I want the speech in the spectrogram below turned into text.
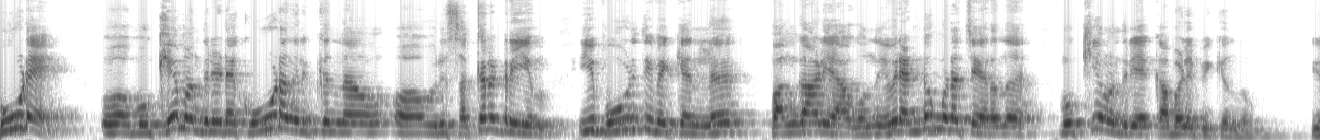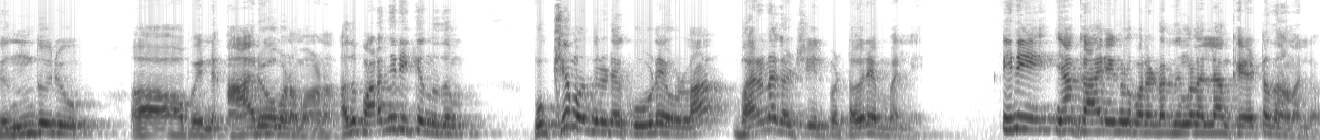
കൂടെ മുഖ്യമന്ത്രിയുടെ കൂടെ നിൽക്കുന്ന ഒരു സെക്രട്ടറിയും ഈ പൂഴ്ത്തി വയ്ക്കലിൽ പങ്കാളിയാകുന്നു. ഇവർ രണ്ടും കൂടെ ചേർന്ന് മുഖ്യമന്ത്രിയെ കബളിപ്പിക്കുന്നു. എന്തൊരു പിന്നെ ആരോപണമാണ്. അത് പറഞ്ഞിരിക്കുന്നതും മുഖ്യമന്ത്രിയുടെ കൂടെയുള്ള ഭരണകക്ഷിയിൽപ്പെട്ട ഒരു എം എൽ എ. ഇനി ഞാൻ കാര്യങ്ങൾ പറയേണ്ടത് നിങ്ങളെല്ലാം കേട്ടതാണല്ലോ.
